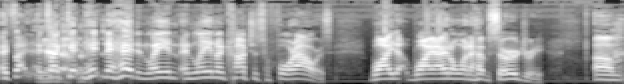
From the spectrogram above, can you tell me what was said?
It's like it's Yeah, like getting hit in the head and laying and laying unconscious for four hours. Why why I don't want to have surgery? Um,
